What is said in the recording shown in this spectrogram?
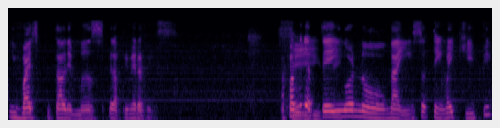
e vai disputar Le Mans pela primeira vez. A sim, família Taylor no, na INSA tem uma equipe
